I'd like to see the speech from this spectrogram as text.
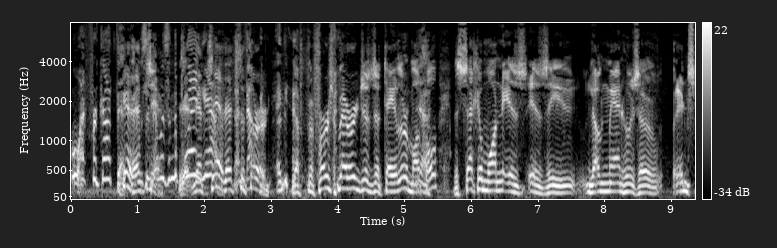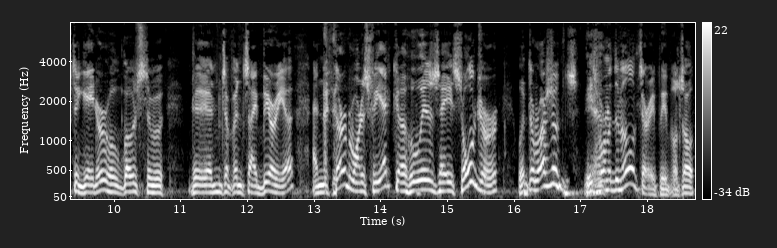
oh, I forgot that. yeah, that, was, it. that was in the play. That's, yeah. that's the third. The, the first marriage is the Taylor Muckle. The second one is is the young man who's a instigator who goes to. ends up in Siberia, and the third one is Fyedka, who is a soldier with the Russians. He's Yeah. one of the military people. So,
